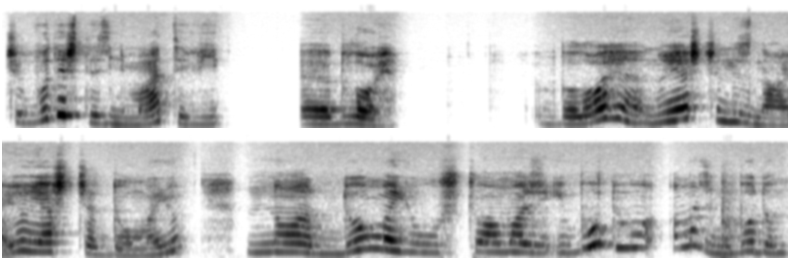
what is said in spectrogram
чи будеш ти знімати ві... е, блоги? Блоги, ну я ще не знаю, я ще думаю. Ну, думаю, що може і буду, а може не буду.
